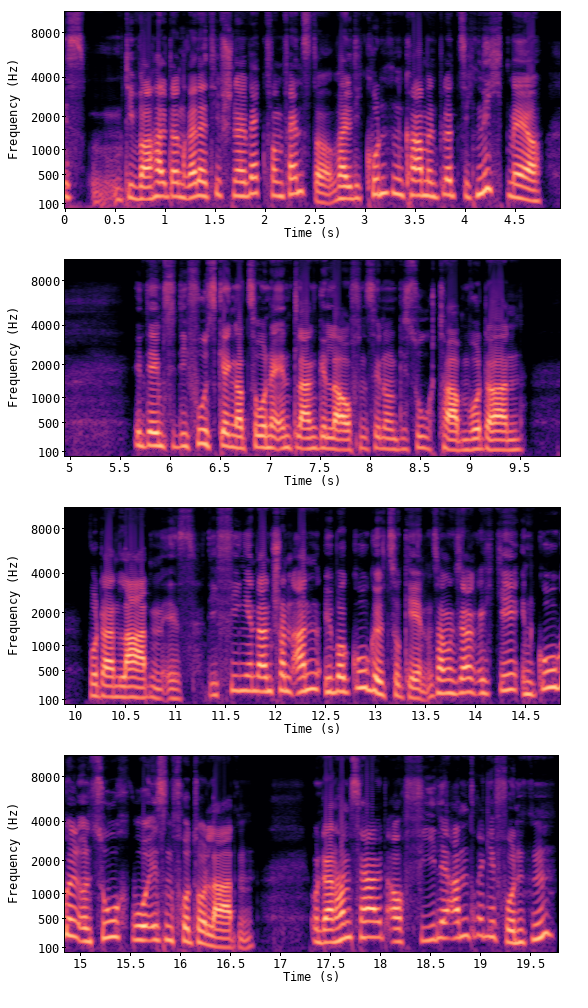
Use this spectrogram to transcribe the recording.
ist, die war halt dann relativ schnell weg vom Fenster, weil die Kunden kamen plötzlich nicht mehr, indem sie die Fußgängerzone entlang gelaufen sind und gesucht haben, wo dann wo da ein Laden ist. Die fingen dann schon an, über Google zu gehen. Und haben gesagt, ich gehe in Google und suche, wo ist ein Fotoladen. Und dann haben sie halt auch viele andere gefunden,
